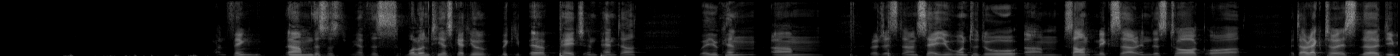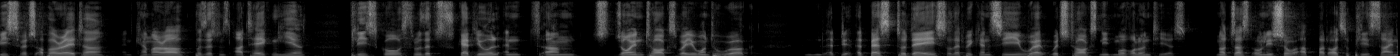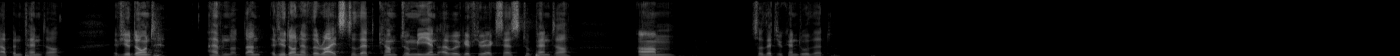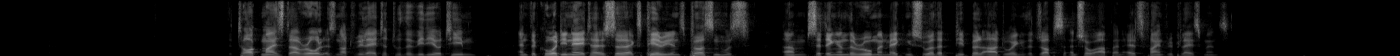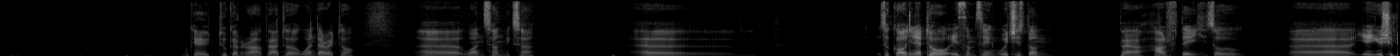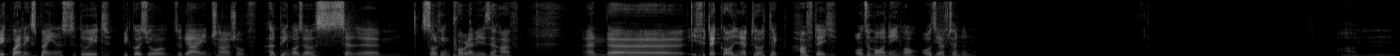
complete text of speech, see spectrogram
One thing, um, this is we have this volunteer schedule wiki uh, page in Penta, where you can um, register and say you want to do um, sound mixer in this talk, or a director is the DV switch operator, and camera positions are taken here. Please go through the schedule and um, join talks where you want to work at, at best today so that we can see where, which talks need more volunteers. Not just only show up, but also please sign up in Penta. If you don't have not done, if you don't have the rights to that, come to me and I will give you access to Penta um, so that you can do that. The Talkmeister role is not related to the video team, and the coordinator is an experienced person who's um, sitting in the room and making sure that people are doing the jobs and show up and else find replacements. Okay, two camera operator, one director, uh, one sound mixer. Uh, the coordinator is something which is done per half day. So uh, you, you, should be quite experienced to do it because you're the guy in charge of helping others um, solving problems they have. And uh, if you take coordinator, take half day, all the morning or all the afternoon. Um,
